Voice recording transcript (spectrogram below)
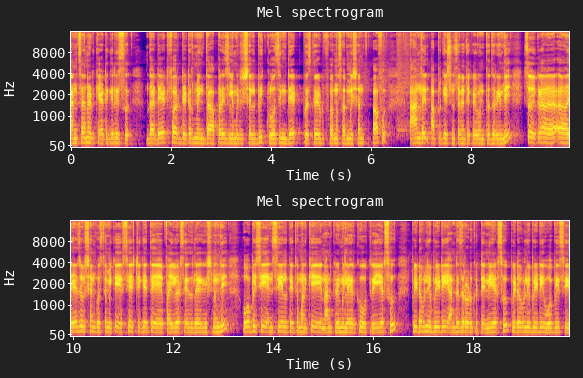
concerned categories. The date for determining the upper age limit shall be closing date prescribed for submission of online applications అనేది ఇక్కడ ఇవ్వడం జరిగింది. సో ఇక్కడ ఏజ్ విషయానికి వస్తే మీకు ఎస్సీ ఎస్టీకి అయితే ఫైవ్ ఇయర్స్ ఏజ్ రిలాక్సేషన్ ఉంది. ఓబీసీ ఎన్సీఎల్కి అయితే మనకి నాన్ క్రిమి లేయర్కు త్రీ ఇయర్స్ పీడబ్ల్యూబీడీ అన్రిజర్వ్డ్కి ten years PWBD OBC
